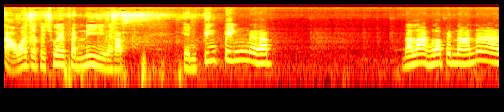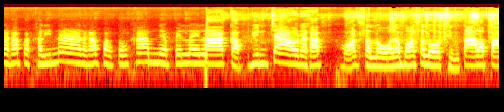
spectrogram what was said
เก่าว่าจะไปช่วยแฟนนี่นะครับ เห็นปิ๊งปิ๊งนะครับ ด้านล่างของเราเป็นนาน่านะครับ กับคาริน่านะครับ ฝั่งตรงข้ามเนี่ยเป็นไลลากับยุนเจ้านะครับ มอนสโลแล้วมอนสโลถึงตาเราปา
